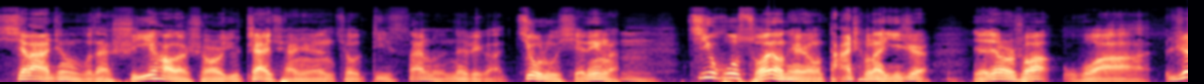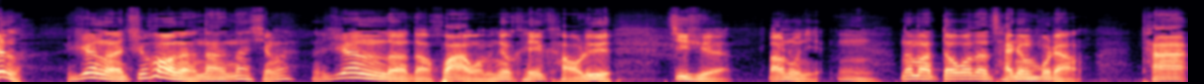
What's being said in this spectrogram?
希腊政府在十一号的时候与债权人就第三轮的这个救助协定啊，嗯几乎所有内容达成了一致。也就是说，我认了，认了之后呢，那那行啊，认了的话，我们就可以考虑继续帮助你。嗯那么，德国的财政部长他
